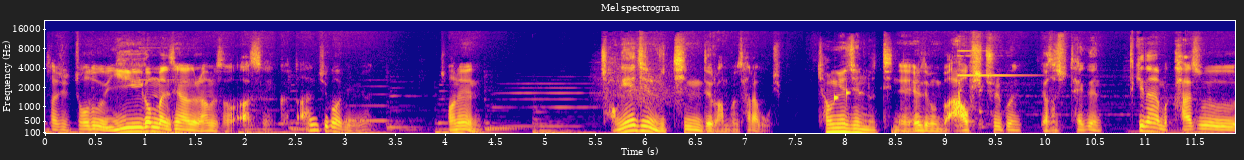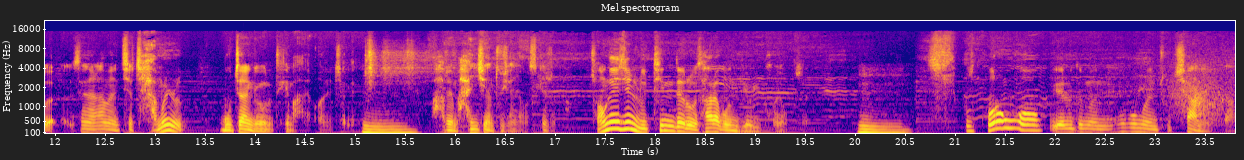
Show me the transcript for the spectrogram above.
사실 저도 이것만 생각을 하면서 왔으니까 다른 직업이면 저는 정해진 루틴대로 한번 살아보고 싶어요. 정해진 루틴. 네, 예를 들면 뭐 9시 출근, 6시 퇴근. 특히나 막 가수 생활하면 진짜 잠을 못 자는 경우도 되게 많아요 어릴 적에. 음, 하루에 한 시간 두 시간 자고 스케줄. 정해진 루틴대로 살아본 기억이 거의 없어요. 음, 그래서 그런 거 예를 들면 해보면 좋지 않을까?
